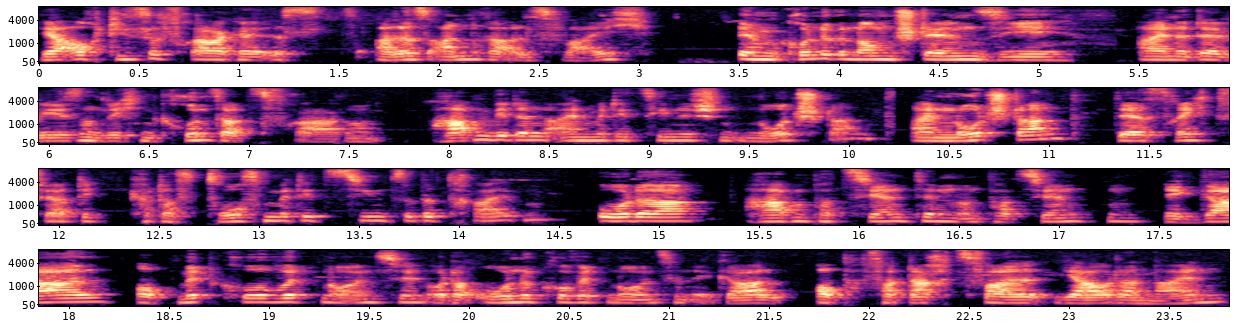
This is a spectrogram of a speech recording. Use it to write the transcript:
Ja, auch diese Frage ist alles andere als weich. Im Grunde genommen stellen sie eine der wesentlichen Grundsatzfragen. Haben wir denn einen medizinischen Notstand? Einen Notstand, der es rechtfertigt, Katastrophenmedizin zu betreiben? Oder haben Patientinnen und Patienten, egal ob mit Covid-19 oder ohne Covid-19, egal ob Verdachtsfall ja oder nein,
